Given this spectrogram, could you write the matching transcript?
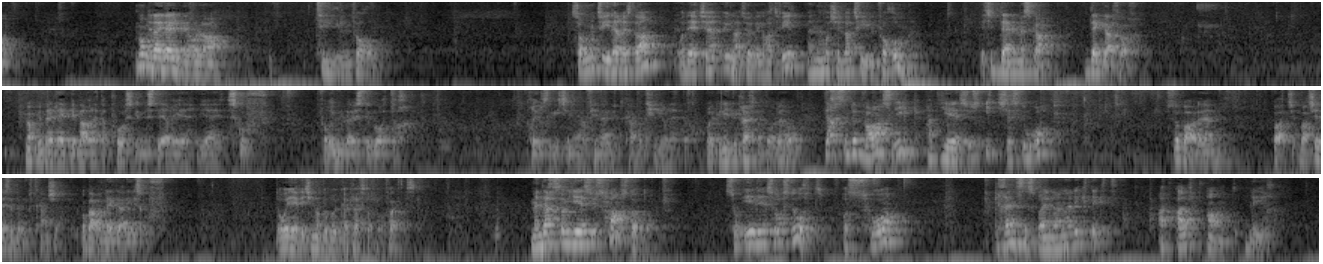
Mange de velger å la tvilen for rom. Sånn om tvil her i stad, og det er ikke unaturlig å ha tvil, men vi må ikke la tvilen få rom. Det er ikke den vi skal degge for. Noen de legger bare dette påskemysteriet i ei skuff for uløste gåter. Bryr seg ikke med å finne ut hva betyr dette. Bruker lite krefter på det. Og dersom det var slik at Jesus ikke sto opp, så var, det, var, var ikke det så dumt, kanskje, å bare legge det i skuff. Da er det ikke noe å bruke krefter på, faktisk. Men dersom Jesus har stått opp, så er det så stort og så grensesprengende viktig at alt annet blir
